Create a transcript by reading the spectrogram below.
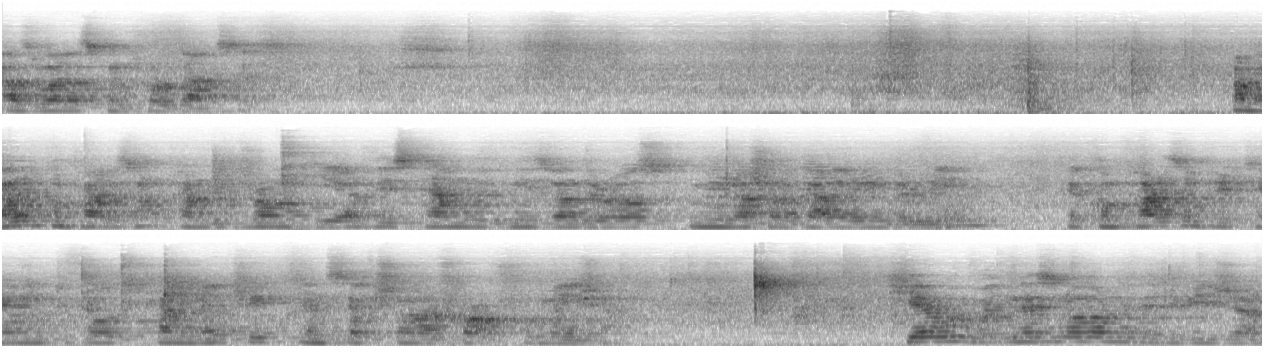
as well as controlled access. Another comparison can be drawn here, this time with Mies van der Rohe's New National Gallery in Berlin, a comparison pertaining to both planimetric and sectional formation. Here we witness not only the division,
